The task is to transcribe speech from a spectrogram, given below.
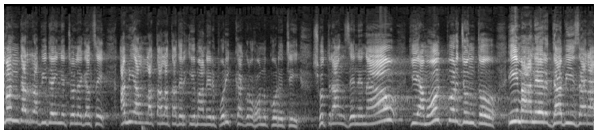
ইমানদাররা বিদায় নিয়ে চলে গেছে, আমি আল্লাহ তালা তাদের ইমানের পরীক্ষা গ্রহণ করেছি। সুতরাং জেনে নাও কি কিয়ামত পর্যন্ত ইমানের দাবি যারা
